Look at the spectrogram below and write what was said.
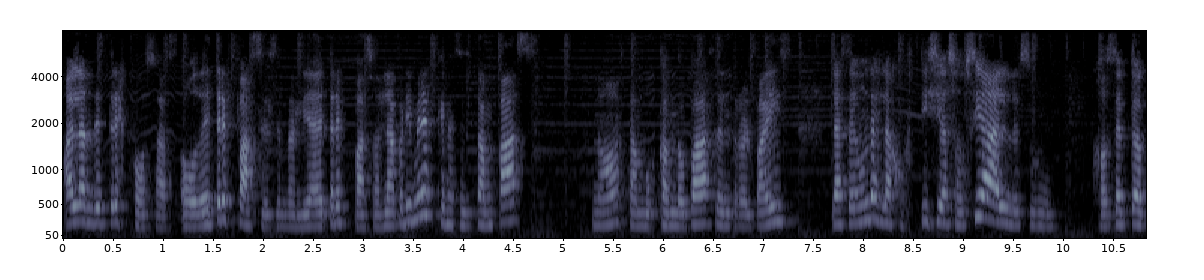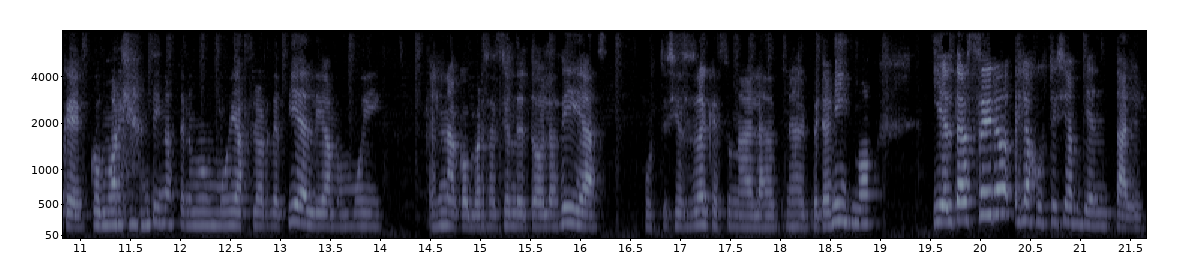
hablan de tres cosas, o de tres fases, en realidad, de tres pasos. La primera es que necesitan paz, ¿no? Están buscando paz dentro del país. La segunda es la justicia social, es un concepto que como argentinos tenemos muy a flor de piel, digamos, muy, es una conversación de todos los días. Justicia social, que es una de las del peronismo. Y el tercero es la justicia ambiental,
